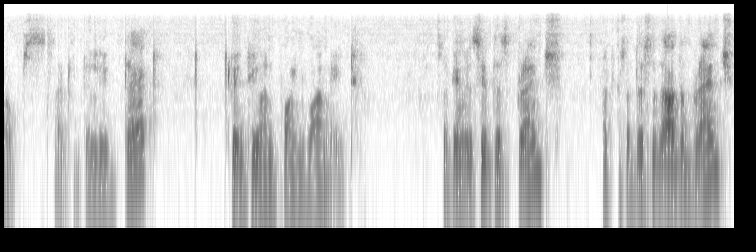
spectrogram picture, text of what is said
oops I have to delete that. 21.18 so can you see this branch? Okay so this is the other branch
